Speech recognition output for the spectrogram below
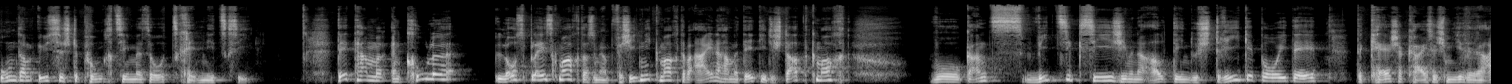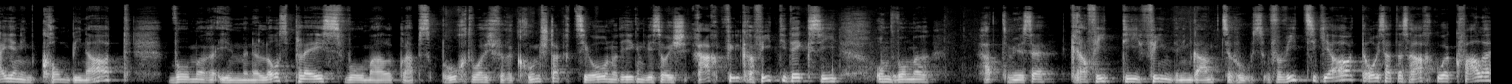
und am äußersten Punkt sind wir so zu Chemnitz gewesen. Dort haben wir einen coolen Lost Place gemacht, also wir haben verschiedene gemacht, aber einen haben wir dort in der Stadt gemacht, wo ganz witzig war, in einem alten Industriegebäude. Der Cash hat geheißen Schmierereien im Kombinat, wo man in einem Lost Place, wo mal, glaub's, gebraucht wurde für eine Kunstaktion oder irgendwie so, ist recht viel Graffiti da und wo man hat müssen Graffiti finden im ganzen Haus. Auf eine witzige Art, uns hat das recht gut gefallen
